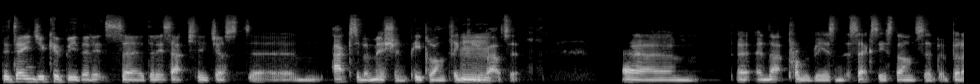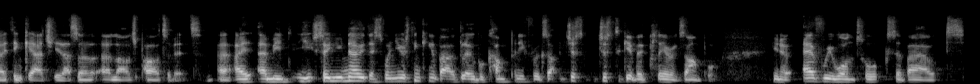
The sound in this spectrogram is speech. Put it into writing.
The danger could be that it's uh, that it's actually just um, acts of omission. People aren't thinking mm. about it. Um, and that probably isn't the sexiest answer, but but I think actually that's a, a large part of it. Uh, I, I mean, you, so you know this when you're thinking about a global company, for example. Just just to give a clear example, you know, everyone talks about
